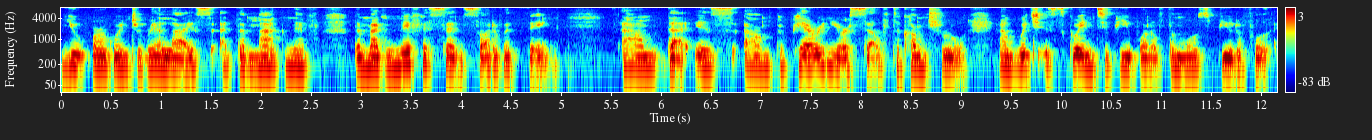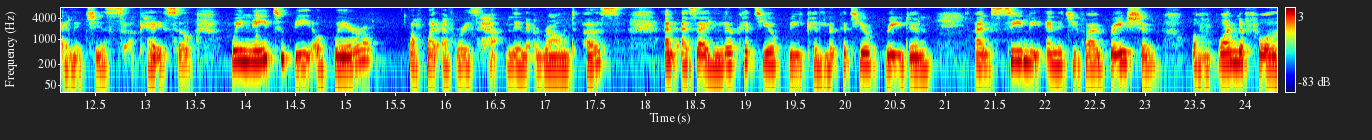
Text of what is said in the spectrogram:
you are going to realize at the magnif- the magnificent sort of a thing um, that is um, preparing yourself to come true and which is going to be one of the most beautiful energies okay? So we need to be aware of whatever is happening around us. And as I look at your week and look at your reading, I'm seeing the energy vibration of wonderful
